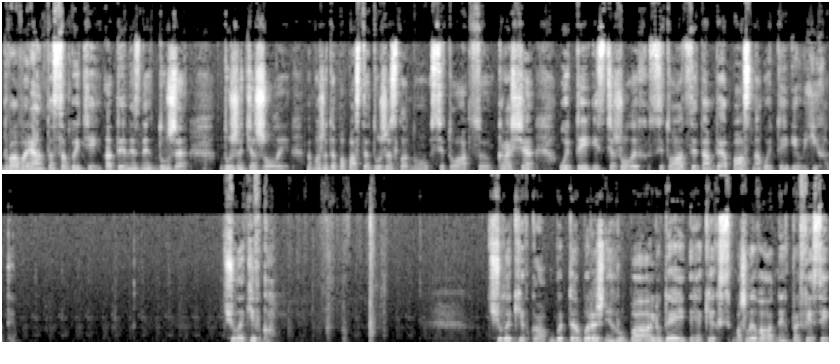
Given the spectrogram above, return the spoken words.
Два варіанти событий. Один із них дуже, дуже тяжелий. Ви можете попасти в дуже складну ситуацію. Краще уйти із тяжелих ситуацій, там, де опасно, уйти і уїхати. Чулаківка. Чулаківка. Будьте обережні, група людей якихось, можливо, одних професій,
